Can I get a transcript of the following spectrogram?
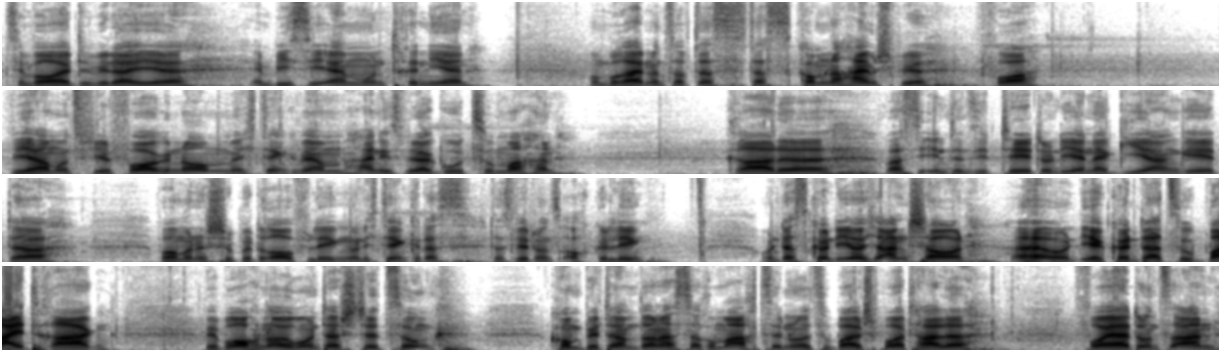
sind wir heute wieder hier im BCM und trainieren und bereiten uns auf das, das kommende Heimspiel vor. Wir haben uns viel vorgenommen. Ich denke, wir haben einiges wieder gut zu machen gerade was die Intensität und die Energie angeht, da wollen wir eine Schippe drauflegen und ich denke, das, das wird uns auch gelingen. Und das könnt ihr euch anschauen äh, und ihr könnt dazu beitragen. Wir brauchen eure Unterstützung. Kommt bitte am Donnerstag um 18 Uhr zur Ballsporthalle, feuert uns an,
